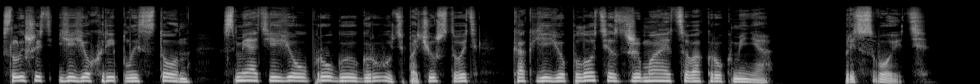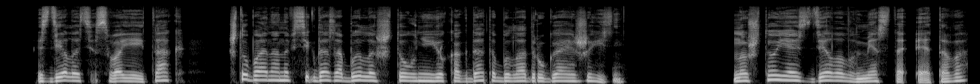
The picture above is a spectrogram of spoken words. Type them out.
слышать ее хриплый стон, смять ее упругую грудь, почувствовать, как ее плоть сжимается вокруг меня. Присвоить. Сделать своей так, чтобы она навсегда забыла, что у нее когда-то была другая жизнь. Но что я сделал вместо этого?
